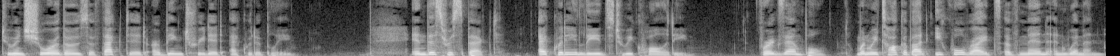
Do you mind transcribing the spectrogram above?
to ensure those affected are being treated equitably. In this respect, equity leads to equality. For example, when we talk about equal rights of men and women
